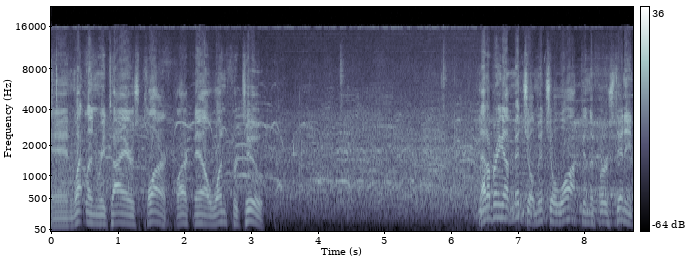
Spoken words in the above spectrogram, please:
And Wetteland retires Clark. Clark now one for two. That'll bring up Mitchell. Mitchell walked in the first inning.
